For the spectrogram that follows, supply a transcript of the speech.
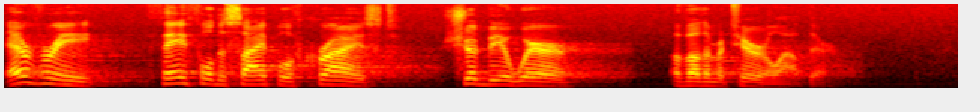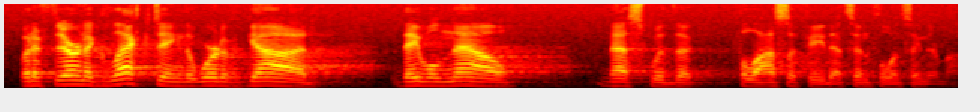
Every faithful disciple of Christ should be aware of other material out there. But if they're neglecting the Word of God, they will now mess with the philosophy that's influencing their mind.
